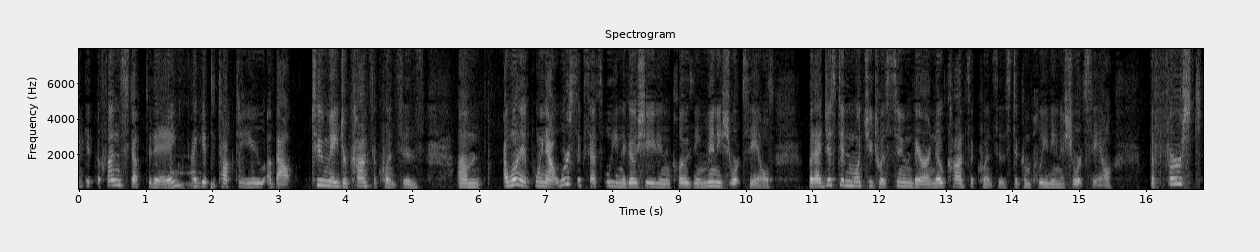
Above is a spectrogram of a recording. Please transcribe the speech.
I get the fun stuff today. I get to talk to you about two major consequences. Um, I want to point out we're successfully negotiating and closing many short sales, but I just didn't want you to assume there are no consequences to completing a short sale. The first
